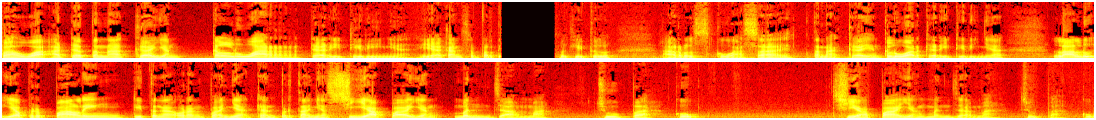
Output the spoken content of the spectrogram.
bahwa ada tenaga yang keluar dari dirinya, ya kan seperti begitu arus kuasa tenaga yang keluar dari dirinya. Lalu ia berpaling di tengah orang banyak dan bertanya, siapa yang menjamah jubahku? Siapa yang menjamah jubahku?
